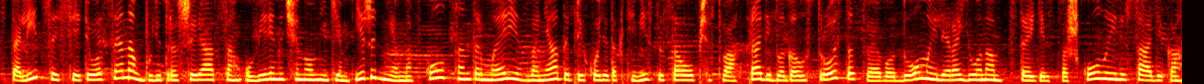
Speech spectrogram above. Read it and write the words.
В столице сеть ОСНов будет расширяться, уверены чиновники. Ежедневно в колл-центр мэрии звонят и приходят активисты сообщества ради благоустройства своего дома или района, строительства школы или садика,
